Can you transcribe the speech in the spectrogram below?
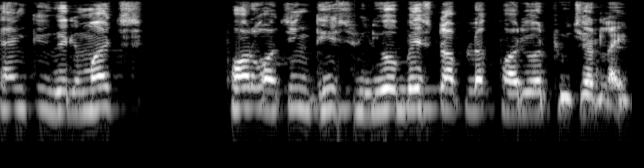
Thank you very much for watching this video best of luck for your future life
